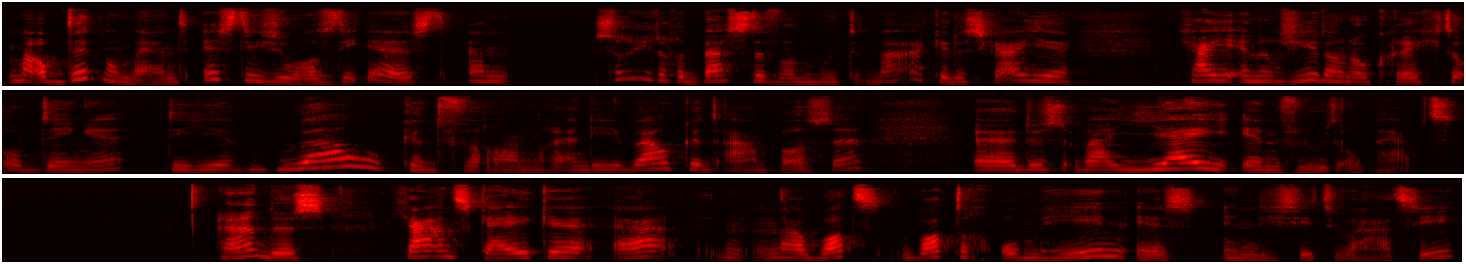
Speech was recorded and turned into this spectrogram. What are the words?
maar op dit moment is die zoals die is. En zul je er het beste van moeten maken. Dus ga je, ga je energie dan ook richten op dingen die je wel kunt veranderen en die je wel kunt aanpassen. Uh, dus waar jij invloed op hebt. Hè? Dus ga eens kijken hè, naar wat, wat er omheen is in die situatie,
